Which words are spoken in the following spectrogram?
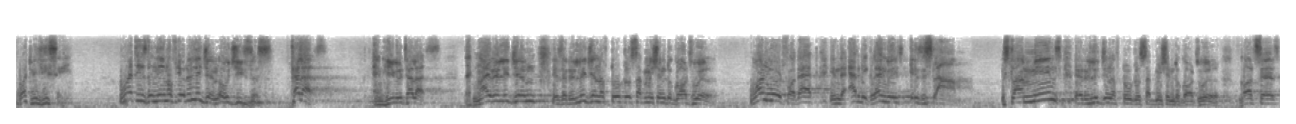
What will he say? What is the name of your religion, oh Jesus? Tell us. And he will tell us that my religion is a religion of total submission to God's will. One word for that in the Arabic language is Islam. Islam means a religion of total submission to God's will. God says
